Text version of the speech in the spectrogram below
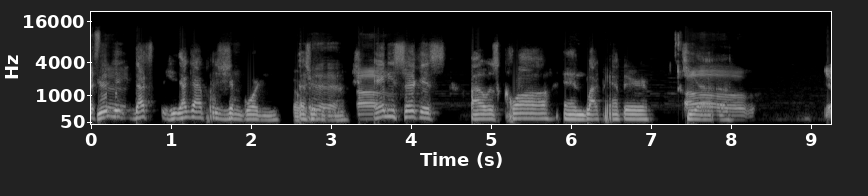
It's You're, the- that's that guy plays Jim Gordon. That's Okay. Yeah. uh, Andy Serkis uh, was Klaue and Black Panther. He, uh, oh, yeah.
